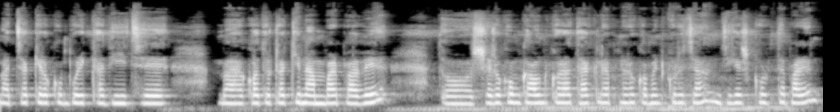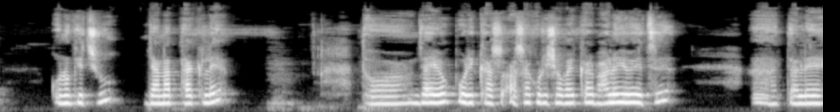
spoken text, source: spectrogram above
বাচ্চা কীরকম পরীক্ষা দিয়েছে বা কতটা কি নাম্বার পাবে? তো সেরকম কাউন্ট করা থাকলে আপনারা কমেন্ট করে জান, জিজ্ঞেস করতে পারেন কোনো কিছু। জানার থাকলে। তো যাই হোক, পরীক্ষা আশা- করি সবাইকার ভালোই হয়েছে। তাহলে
